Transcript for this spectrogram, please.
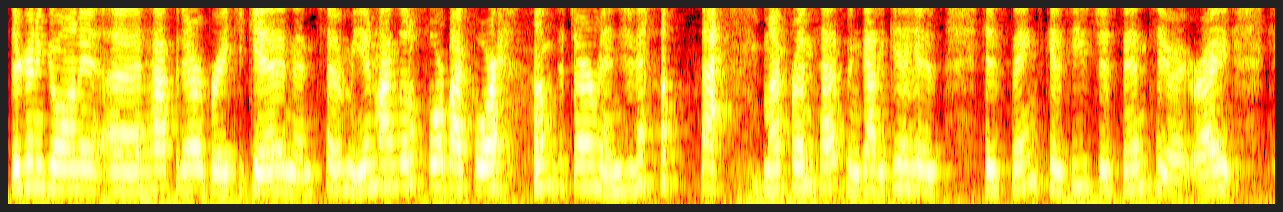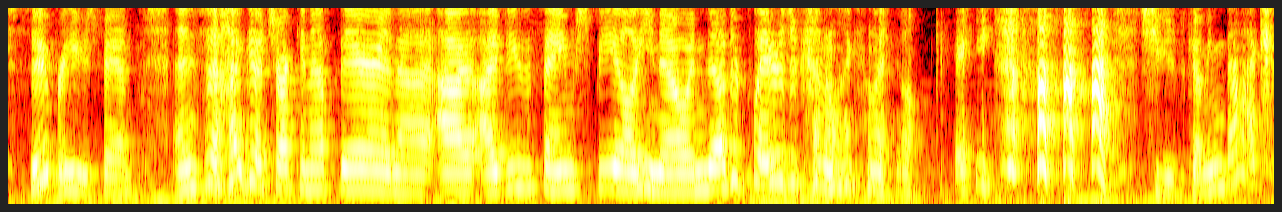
they're going to go on a, a half an hour break again. And so me and my little four by four, I'm determined. You know, my friend's husband got to get his his things because he's just into it, right? Super huge fan. And so I go trucking up there and I, I, I do the same spiel, you know, and the other players are kind of like, like okay, she's coming back.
